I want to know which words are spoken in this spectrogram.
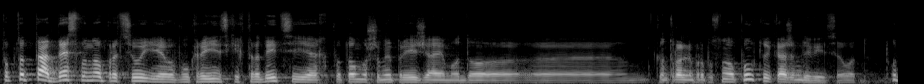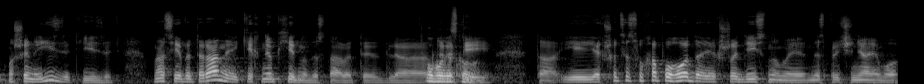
Тобто, так, десь воно працює в українських традиціях, по тому, що ми приїжджаємо до е, контрольно-пропускного пункту і кажемо: дивіться, от тут машини їздять, їздять. У нас є ветерани, яких необхідно доставити для Обов'язково. терапії. Так. І якщо це суха погода, якщо дійсно ми не спричиняємо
